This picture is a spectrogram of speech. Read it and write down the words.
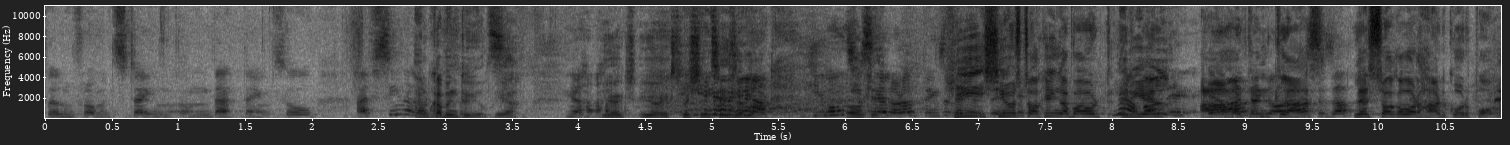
film from its time on that time so i've seen a lot I'm of coming to you. films. Yeah. yeah Your, ex- your expression Yeah, says a yeah. lot. He wants to say a lot of things, so He, let him she say. was talking about Yeah, real about- yeah, art about and class. eroticism. Let's talk about hardcore porn.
